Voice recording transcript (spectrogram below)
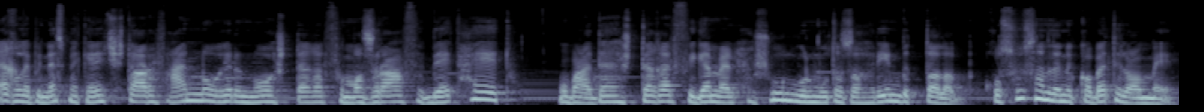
أغلب الناس ما كانتش تعرف عنه غير إن هو اشتغل في مزرعة في بداية حياته وبعدها اشتغل في جمع الحشود والمتظاهرين بالطلب خصوصا لنقابات العمال.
